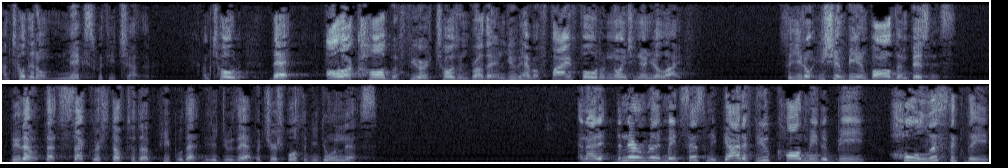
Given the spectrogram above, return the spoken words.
I'm told they don't mix with each other. I'm told that all are called, but few are chosen, brother, and you have a fivefold anointing on your life. So you don't you shouldn't be involved in business. Leave that, that secular stuff to the people that need to do that, but you're supposed to be doing this. And I, it never really made sense to me. God, if you called me to be holistically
